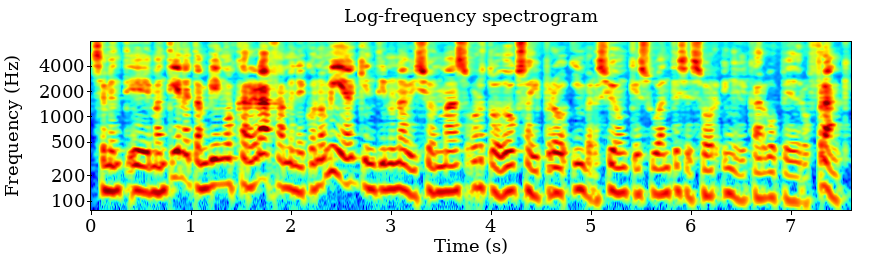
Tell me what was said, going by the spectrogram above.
Se eh, mantiene también Oscar Graham en economía, quien tiene una visión más ortodoxa y pro inversión que su antecesor en el cargo Pedro Franque.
